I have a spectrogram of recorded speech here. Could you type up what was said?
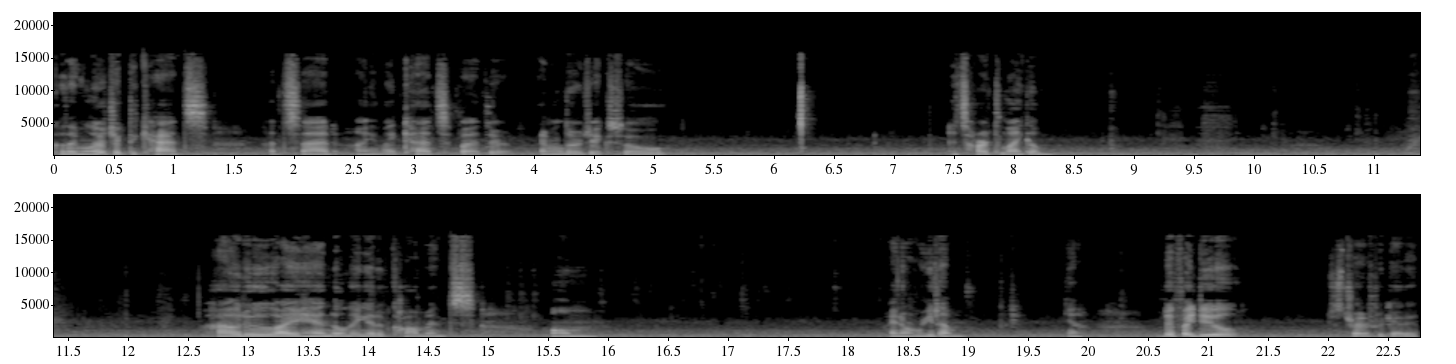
because I'm allergic to cats that's sad I like cats but I'm allergic so it's hard to like them How do I handle negative comments? Um, I don't read them. Yeah. But if I do, just try to forget it.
